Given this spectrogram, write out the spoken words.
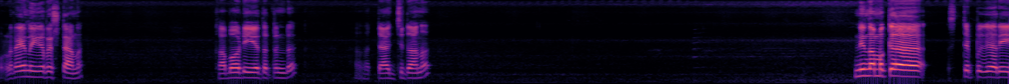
വളരെ നിയറസ്റ്റാണ് കബോർഡ് ചെയ്തിട്ടുണ്ട്. അറ്റാച്ച്ഡാണ് ഇനി നമുക്ക് സ്റ്റെപ്പ് കയറി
